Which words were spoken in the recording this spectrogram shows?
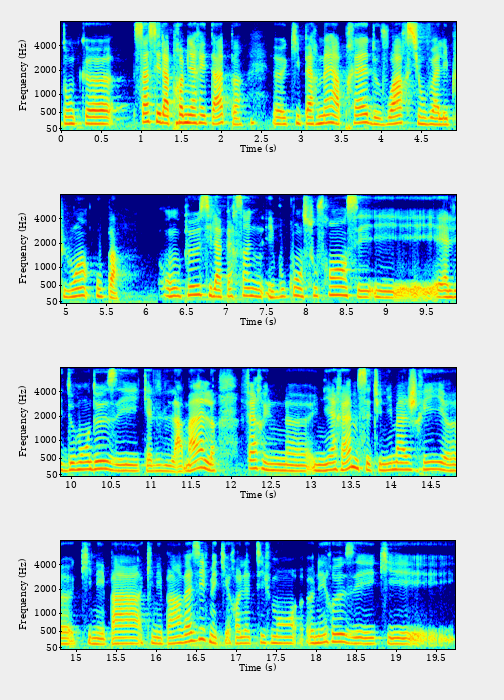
Donc euh, ça, c'est la première étape euh, qui permet après de voir si on veut aller plus loin ou pas. On peut, si la personne est beaucoup en souffrance et, elle est demandeuse et qu'elle a mal, faire une, une IRM. C'est une imagerie euh, qui n'est pas, qui pas invasive, mais qui est relativement onéreuse et qui est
